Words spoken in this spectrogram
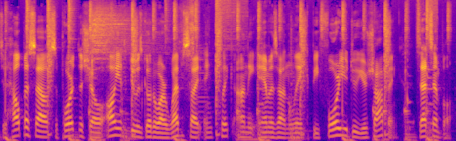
To help us out, support the show, all you have to do is go to our website and click on the Amazon link before you do your shopping. It's that simple.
